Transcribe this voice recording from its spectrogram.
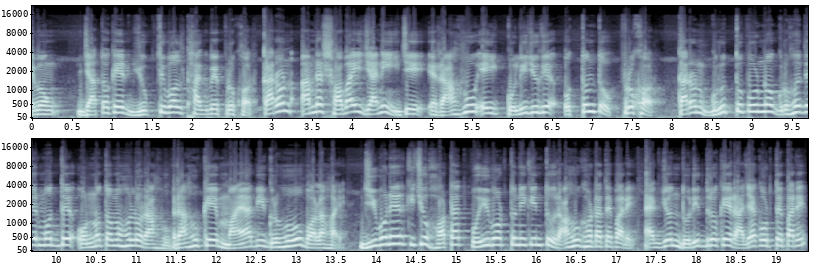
এবং জাতকের যুক্তিবল থাকবে প্রখর। কারণ আমরা সবাই জানি যে রাহু এই কলিযুগে অত্যন্ত প্রখর। কারণ গুরুত্বপূর্ণ গ্রহদের মধ্যে অন্যতম হল রাহু। রাহুকে মায়াবী গ্রহও বলা হয়। জীবনের কিছু হঠাৎ পরিবর্তনই কিন্তু রাহু ঘটাতে পারে। একজন দরিদ্রকে রাজা করতে পারে,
